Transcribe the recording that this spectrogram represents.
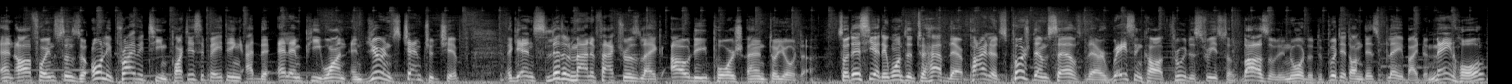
and are, for instance, the only private team participating at the LMP1 Endurance Championship against little manufacturers like Audi, Porsche and Toyota. So this year they wanted to have their pilots push themselves their racing car through the streets of Basel in order to put it on display by the main hall.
